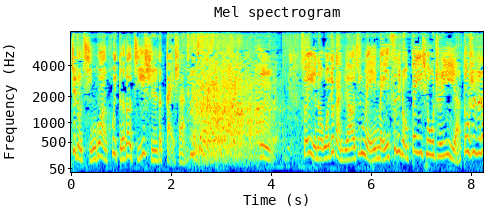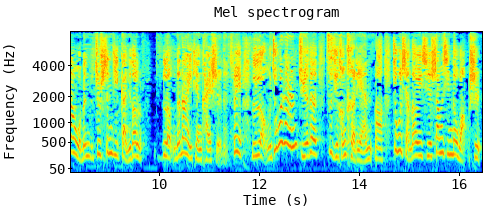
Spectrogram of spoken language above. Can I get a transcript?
这种情况会得到及时的改善。嗯，所以呢，我就感觉啊，就是每每一次那种悲秋之意啊，都是让我们就身体感觉到冷的那一天开始的。所以冷就会让人觉得自己很可怜啊，就会想到一些伤心的往事，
